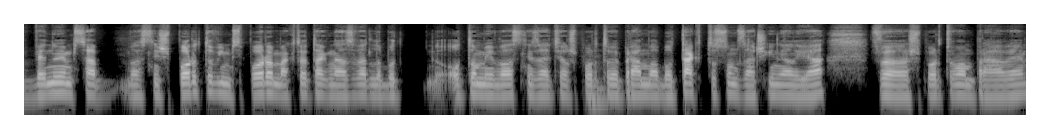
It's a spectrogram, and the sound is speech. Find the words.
venujem sa vlastne športovým sporom, ak to tak nazvať, lebo o tom je vlastne zatiaľ športové právo, alebo takto som začínal ja v športovom práve.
